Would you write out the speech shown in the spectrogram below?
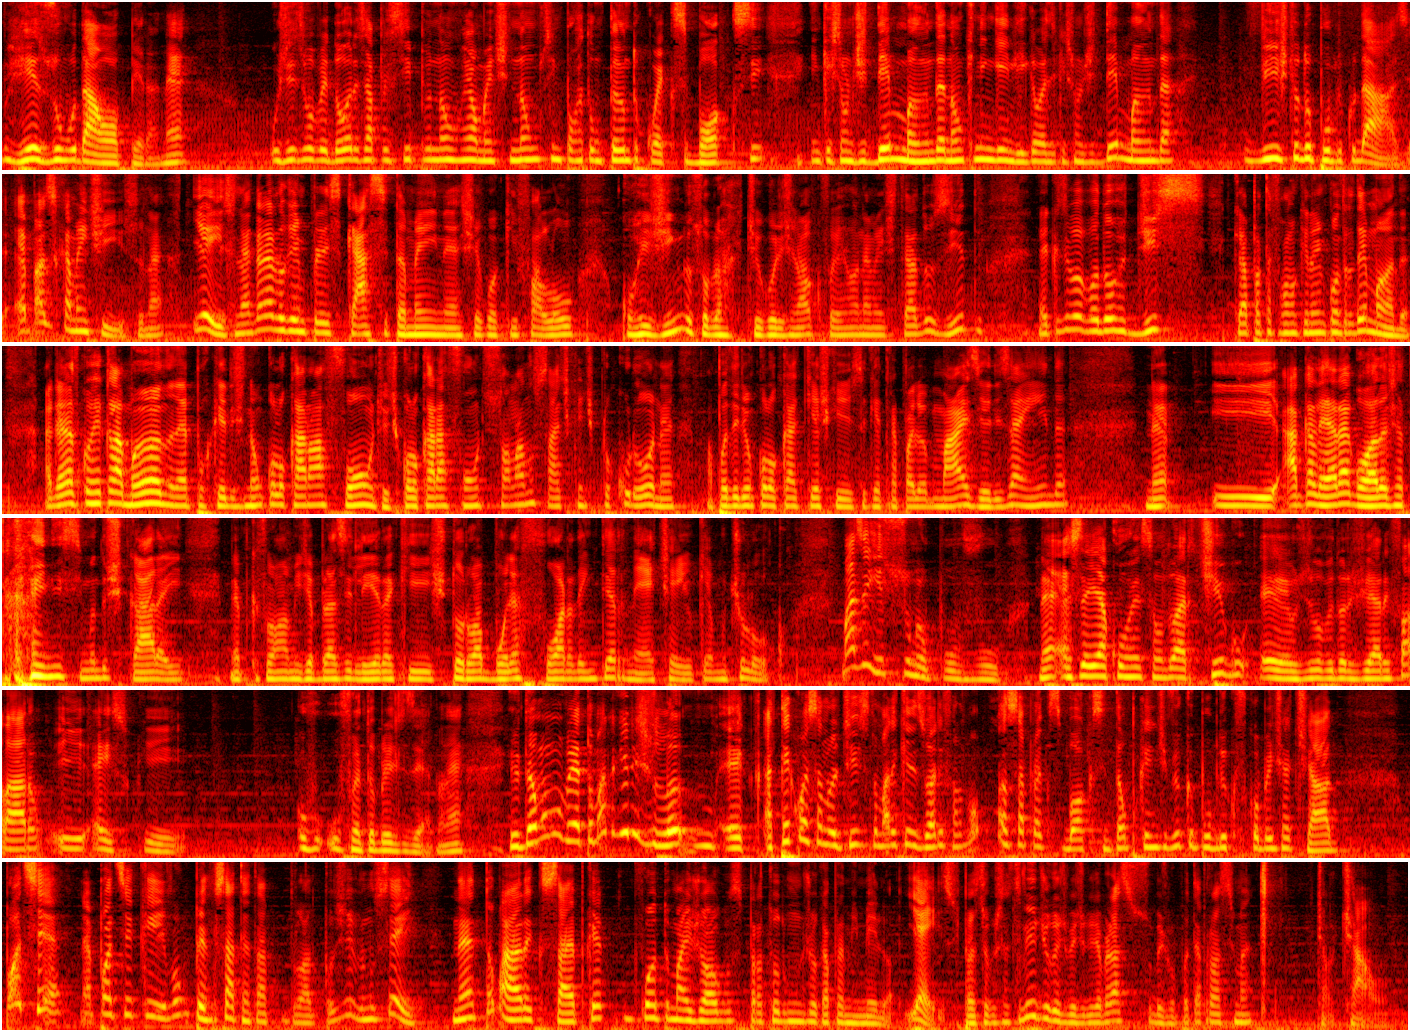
resumo da ópera, né? Os desenvolvedores, a princípio, não realmente não se importam tanto com o Xbox em questão de demanda, não que ninguém liga, mas em questão de demanda visto do público da Ásia. É basicamente isso, né? E é isso, né? A galera do Gameplay Cassi também, né, chegou aqui e falou, corrigindo sobre o artigo original que foi erroneamente traduzido, é que o desenvolvedor disse que é a plataforma que não encontra demanda. A galera ficou reclamando, né, porque eles não colocaram a fonte, eles colocaram a fonte só lá no site que a gente procurou, né? Mas poderiam colocar aqui, acho que isso aqui atrapalhou mais eles ainda, né? E a galera agora já tá caindo em cima dos caras aí, né? Porque foi uma mídia brasileira que estourou a bolha fora da internet aí, o que é muito louco. Mas é isso, meu povo, né? Essa aí é a correção do artigo, é, os desenvolvedores vieram e falaram, e é isso que o, o Phantom Blade Zero, né? Então vamos ver, tomara que eles, é, até com essa notícia, tomara que eles olhem e falem, vamos lançar pra Xbox então, porque a gente viu que o público ficou bem chateado. Pode ser, né? Pode ser que, vamos pensar, tentar do lado positivo, não sei, né? Tomara que saia, porque quanto mais jogos pra todo mundo jogar pra mim, melhor. E é isso, espero que você gostou desse vídeo, um beijo, um abraço, um beijo, até a próxima, tchau, tchau.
